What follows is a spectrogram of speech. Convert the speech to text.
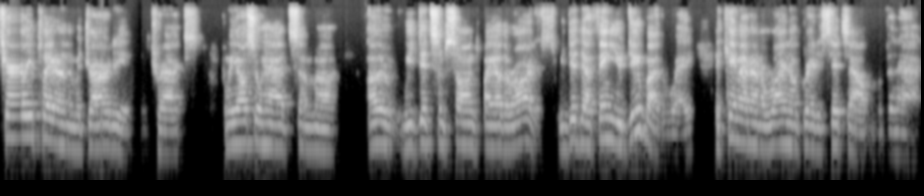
Terry played on the majority of the tracks, and we also had some uh, other. We did some songs by other artists. We did that thing you do, by the way. It came out on a Rhino Greatest Hits album the Knack.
